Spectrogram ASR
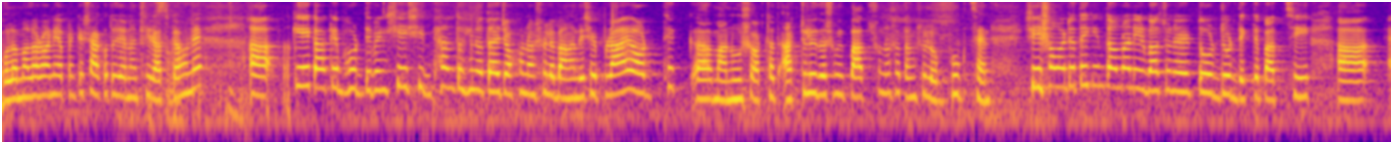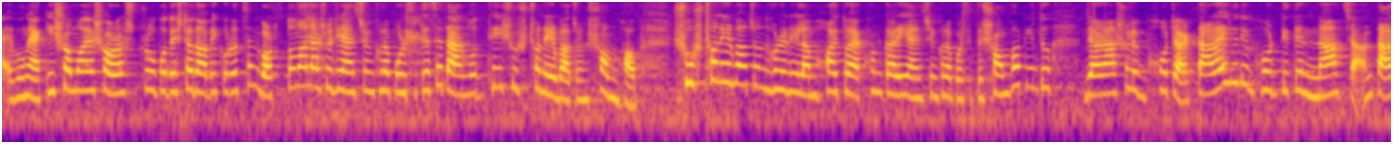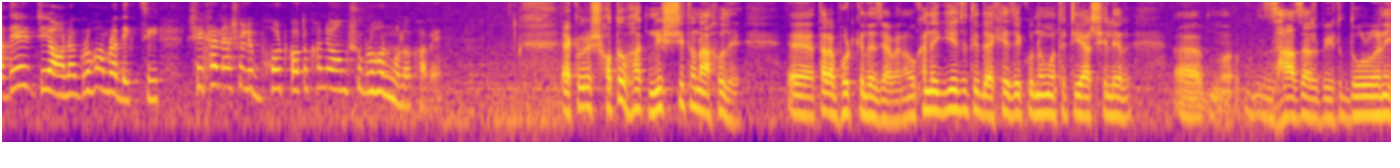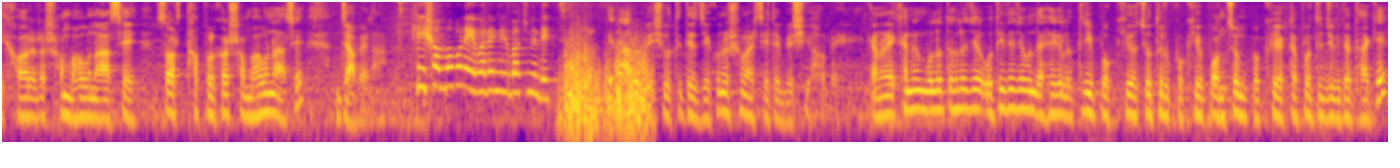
গোলাম রানী, আপনাকে স্বাগত জানাচ্ছি রাজকাহনে। কে কাকে ভোট দেবেন সেই সিদ্ধান্তহীনতায় যখন আসলে বাংলাদেশের প্রায় অর্ধেক মানুষ, অর্থাৎ আটচল্লিশ দশমিক পাঁচ শূন্য শতাংশ লোক ভুগছেন, সেই সময়টাতেই কিন্তু আমরা নির্বাচনের তোড়জোড় দেখতে পাচ্ছি। এবং একই সময়ে স্বরাষ্ট্র উপদেষ্টা দাবি করেছেন, বর্তমান আসলে যে আইন শৃঙ্খলা পরিস্থিতি আছে, তার মধ্যেই সুষ্ঠু নির্বাচন সম্ভব। সুষ্ঠু নির্বাচন ধরে নিলাম, হয়তো এখনকার এই আইন শৃঙ্খলা পরিস্থিতি সম্ভব, কিন্তু যারা আসলে ভোটার, তারাই যদি ভোট দিতে না চান, তাদের যে অনাগ্রহ আমরা দেখছি সেখানে আসলে ভোট কতখানি অংশগ্রহণমূলক হবে? একেবারে শতভাগ নিশ্চিত না হলে তারা ভোট কেন্দ্রে যাবে না। ওখানে গিয়ে যদি দেখে যে কোনো মতে টিআরশিলের ঝাঁজ আসবে একটু দৌড়ানি খাওয়ার একটা সম্ভাবনা আছে চট থাপ্পড় খাওয়ার সম্ভাবনা আছে যাবে না। সেই সম্ভাবনা এবারে নির্বাচনে দেখছেন? এটা আরও বেশি অতীতের যে কোনো সময়ের চেয়ে বেশি হবে। কারণ এখানে মূলত হলো যে অতীতে যেমন দেখা গেল ত্রিপক্ষীয় চতুর্পক্ষীয় পঞ্চম পক্ষীয় একটা প্রতিযোগিতা থাকে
